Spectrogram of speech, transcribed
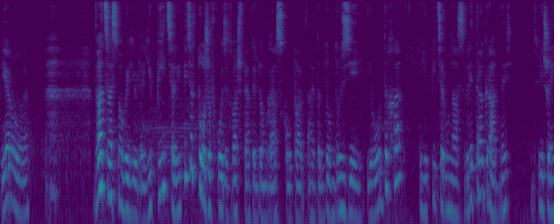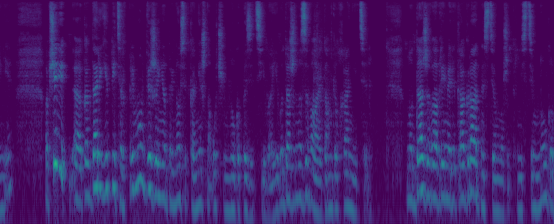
первого. 28 июля Юпитер. Юпитер тоже входит в ваш пятый дом гороскопа. а Это дом друзей и отдыха. Юпитер у нас в ретроградной движении. Вообще, э, когда Юпитер в прямом движении, он приносит, конечно, очень много позитива. Его даже называют ангел-хранитель. Но даже во время ретроградности он может принести много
